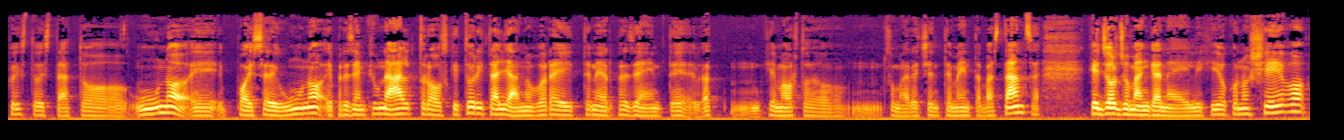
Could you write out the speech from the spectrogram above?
Questo è stato uno, e può essere uno, e per esempio un altro scrittore italiano vorrei tenere presente, che è morto insomma, recentemente abbastanza, che è Giorgio Manganelli, che io conoscevo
